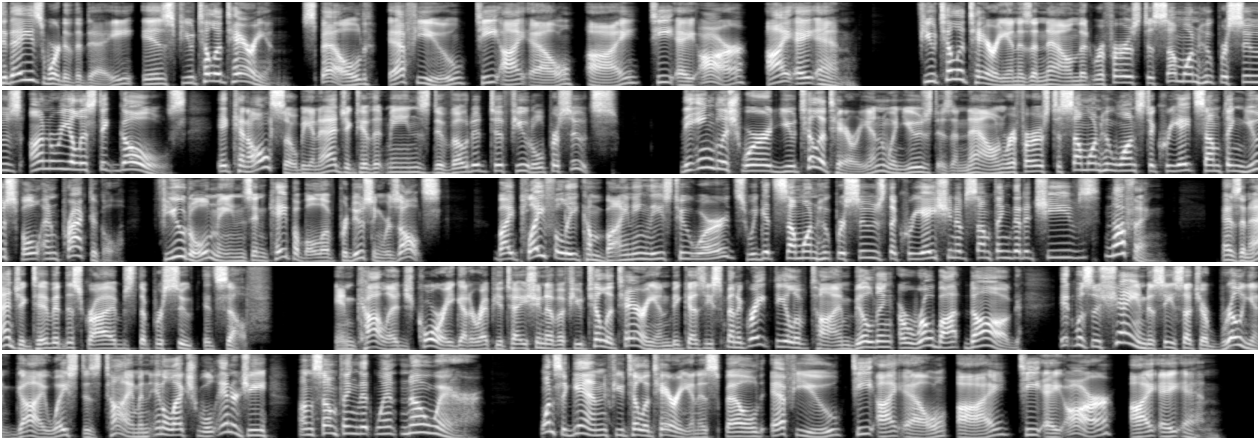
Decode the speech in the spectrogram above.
Today's word of the day is futilitarian, spelled F U T I L I T A R I A N. Futilitarian is a noun that refers to someone who pursues unrealistic goals. It can also be an adjective that means devoted to futile pursuits. The English word utilitarian, when used as a noun, refers to someone who wants to create something useful and practical. Futile means incapable of producing results. By playfully combining these two words, we get someone who pursues the creation of something that achieves nothing. As an adjective, it describes the pursuit itself. In college, Corey got a reputation of a futilitarian because he spent a great deal of time building a robot dog. It was a shame to see such a brilliant guy waste his time and intellectual energy on something that went nowhere. Once again, futilitarian is spelled F U T I L I T A R I A N.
